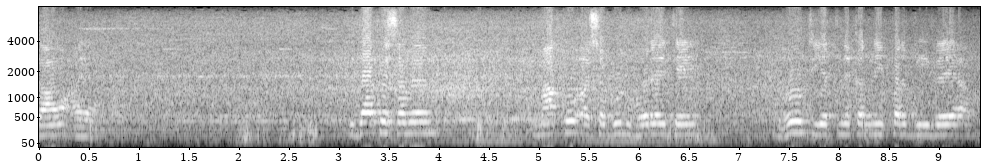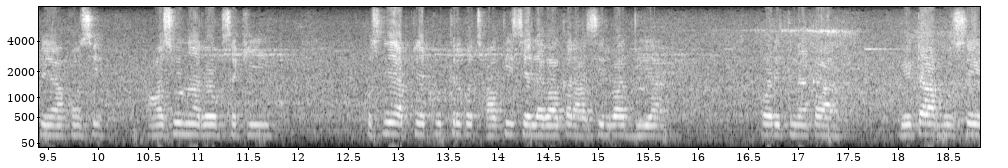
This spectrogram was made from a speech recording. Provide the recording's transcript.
गाँव आया। विदा के समय माँ को अशगुन हो रहे थे। बहुत यत्न करने पर भी वे अपनी आँखों से आँसू न रोक सकी। उसने अपने पुत्र को छाती से लगाकर आशीर्वाद दिया और इतना कहा, बेटा, मुझसे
